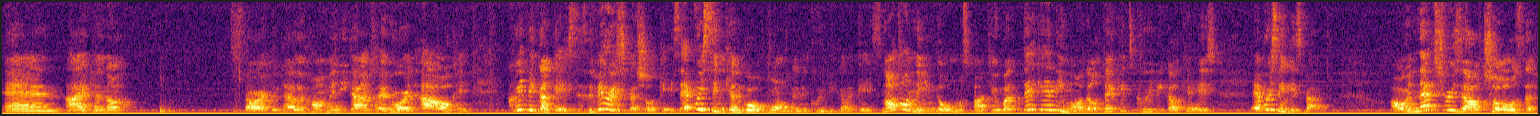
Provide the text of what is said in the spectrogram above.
And I cannot start to tell you how many times I heard, ah, okay, critical case is a very special case. Everything can go wrong in a critical case, not only in the almost Mathieu, but take any model, take its critical case, everything is bad. Our next result shows that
